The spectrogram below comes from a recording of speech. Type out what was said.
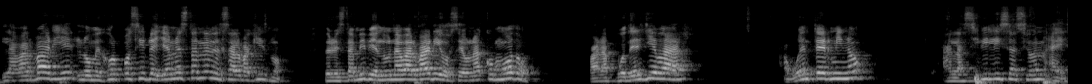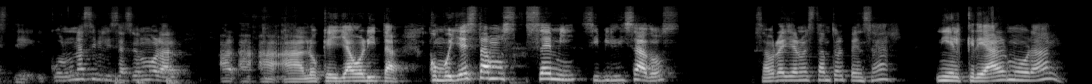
la barbarie lo mejor posible. Ya no están en el salvajismo, pero están viviendo una barbarie, o sea, un acomodo, para poder llevar a buen término a la civilización, a este, con una civilización moral, a, a lo que ya ahorita, como ya estamos semi civilizados, pues ahora ya no es tanto el pensar, ni el crear moral.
